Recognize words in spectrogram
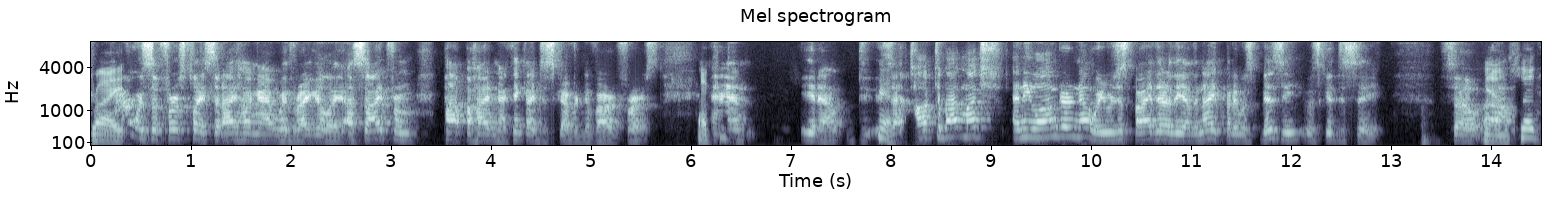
Right. Navarre was the first place that I hung out with regularly, aside from Papa Haydn. I think I discovered Navarre first. Okay. And you know, is Yeah. that talked about much any longer? No, we were just by there the other night, but it was busy. It was good to see. So Yeah. um, so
